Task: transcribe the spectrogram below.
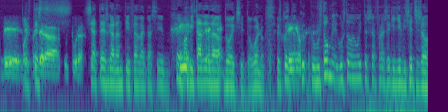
de, de, pois de tes, a cultura. Xa tes garantizada casi sí. unha mitade da, do éxito. Bueno, escoita, Señor. que, que gustoume, gustoume moito esa frase que lle dixeches ao,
